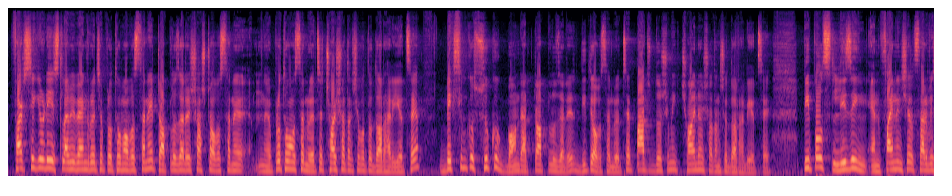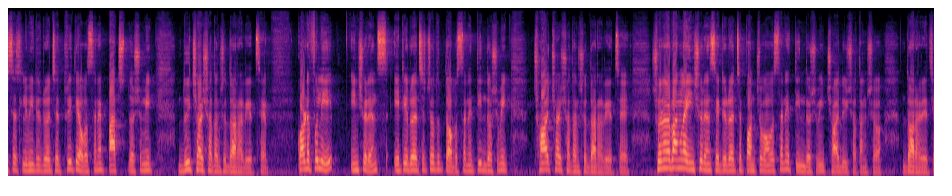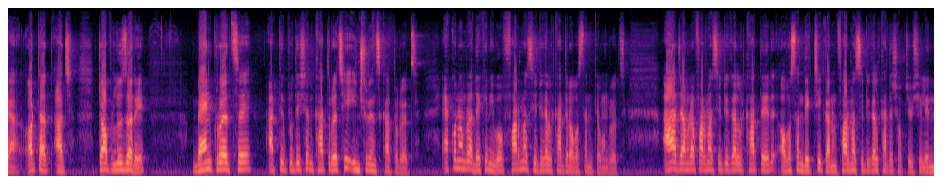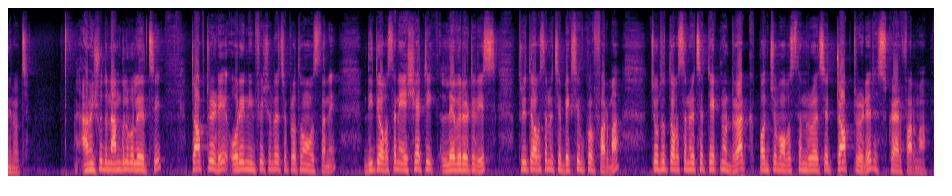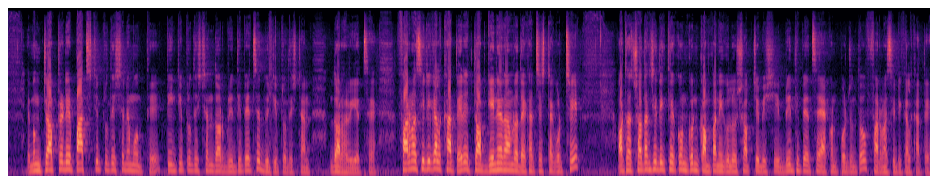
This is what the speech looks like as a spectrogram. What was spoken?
ফার্স্ট সিকিউরিটি ইসলামী ব্যাংক রয়েছে প্রথম অবস্থানে, টপ লোজারের ষষ্ঠ অবস্থানে প্রথম অবস্থান রয়েছে ছয় শতাংশ মতো দর হারিয়েছে। বেক্সিমকো সুকুক বন্ড আর টপ লোজারের দ্বিতীয় অবস্থান রয়েছে, পাঁচ দশমিক ছয় নয় শতাংশ দর হারিয়েছে। Peoples leasing and financial services limited রয়েছে তৃতীয় অবস্থানে, পাঁচ দশমিক দুই ছয় শতাংশ দর হারিয়েছে। কর্ণফুলি ইন্স্যুরেন্স, এটি রয়েছে চতুর্থ অবস্থানে, তিন দশমিক ছয় ছয় শতাংশ দর হারিয়েছে। সোনার বাংলা ইন্স্যুরেন্স, এটি রয়েছে পঞ্চম অবস্থানে, তিন দশমিক ছয় দুই শতাংশ দর হারিয়েছে। অর্থাৎ আজ টপ লুজারে ব্যাংক রয়েছে, আর্থিক প্রতিষ্ঠান খাত রয়েছে ইন্স্যুরেন্স খাত রয়েছে। এখন আমরা দেখে নিব ফার্মাসিউটিক্যাল খাতের অবস্থান কেমন রয়েছে। আজ আমরা ফার্মাসিউটিক্যাল খাতের অবস্থান দেখছি, কারণ ফার্মাসিউটিক্যাল খাতে সবচেয়ে বেশি লেনদেন হচ্ছে। আমি শুধু নামগুলো বলে যাচ্ছি টপ ট্রেডে ওরেন ইনফিউশন রয়েছে প্রথম অবস্থানে, দ্বিতীয় অবস্থানে এশিয়াটিক ল্যাবরেটরিজ তৃতীয় অবস্থানে রয়েছে বেক্সিমকো ফার্মা চতুর্থ অবস্থানে রয়েছে টেকনো ড্রাগ পঞ্চম অবস্থানে রয়েছে টপ ট্রেডের স্কোয়ার ফার্মা এবং টপ ট্রেডের পাঁচটি প্রতিষ্ঠানের মধ্যে তিনটি প্রতিষ্ঠান দর বৃদ্ধি পেয়েছে, দুইটি প্রতিষ্ঠান দর হারিয়েছে। ফার্মাসিউটিক্যাল খাতের টপ গেনার আমরা দেখার চেষ্টা করছি। অর্থাৎ শতাংশের দিক থেকে কোন কোন কোম্পানিগুলো সবচেয়ে বেশি বৃদ্ধি পেয়েছে এখন পর্যন্ত? ফার্মাসিউটিক্যাল খাতে।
